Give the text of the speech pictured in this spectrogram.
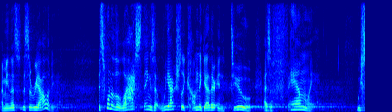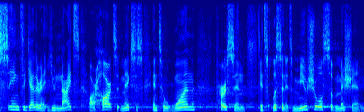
I mean, that's, that's a reality. It's one of the last things that we actually come together and do as a family. We sing together and it unites our hearts. It makes us into one person. It's, listen, it's mutual submission.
